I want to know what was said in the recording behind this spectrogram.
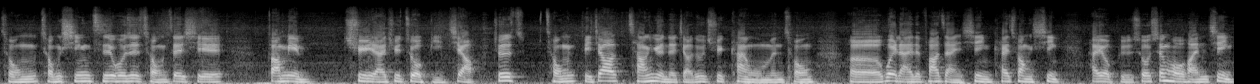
从从薪资或是从这些方面去来去做比较，就是从比较长远的角度去看，我们从呃未来的发展性、开创性，还有比如说生活环境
